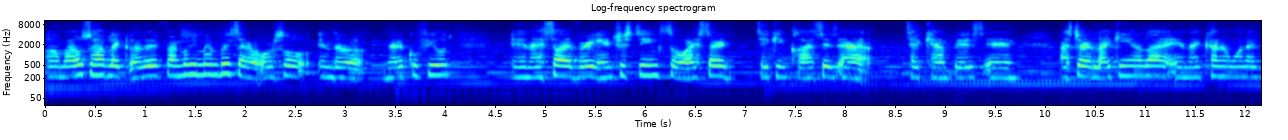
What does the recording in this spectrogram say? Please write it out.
um, I also have like other family members that are also in the medical field, and I saw it very interesting. So I started taking classes at Tech Campus, and I started liking it a lot. And I kind of want to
